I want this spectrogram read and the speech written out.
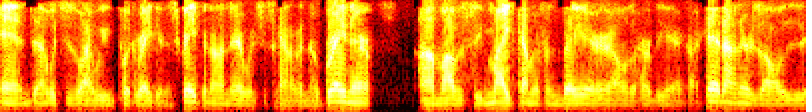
and, uh, which is why we put Rakin' and Scrapin' on there, which is kind of a no-brainer. Um, obviously Mike coming from the Bay Area, all the Herbie Hancock Headhunters, all his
